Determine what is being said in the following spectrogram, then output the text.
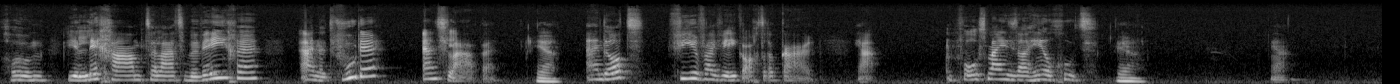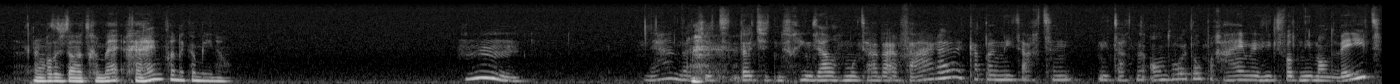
gewoon je lichaam te laten bewegen. En het voeden en slapen. ja. En dat vier, vijf weken achter elkaar. Ja, volgens mij is dat heel goed. ja. Ja. En wat is dan het geheim van de Camino? Hmm. Ja, dat je, het, dat je het misschien zelf moet hebben ervaren. Ik heb er niet echt een, niet echt een antwoord op. Een geheim is iets wat niemand weet.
